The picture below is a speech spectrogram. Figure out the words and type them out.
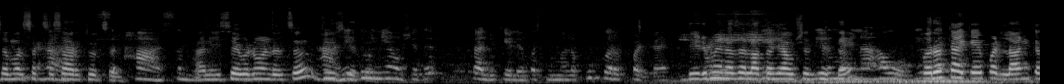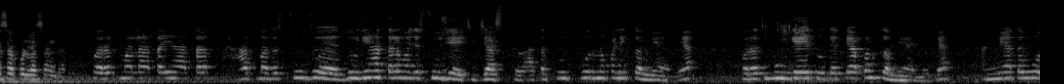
समर सक्सेस हा. अर्थोचं हा समज आणि सेवन वंडरचं हा, ज्यूस हे घेतो दोन्ही औषधं चालू केल्यापासून मला खूप फरक पडलाय. दीड महिना झाला आता हे औषध दीड घेताय. महिना हो दीड फरक काय काय पडला आणि कसा पडला सांगा. फरक मला आता ह्या हातात हात माझा सूज दोन्ही हाताला माझ्या सूज यायची जास्त. आता सूज पूर्णपणे कमी आल्या. परत मुंग्या येत होत्या त्या पण कमी आल्या त्या. आणि मी आता व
